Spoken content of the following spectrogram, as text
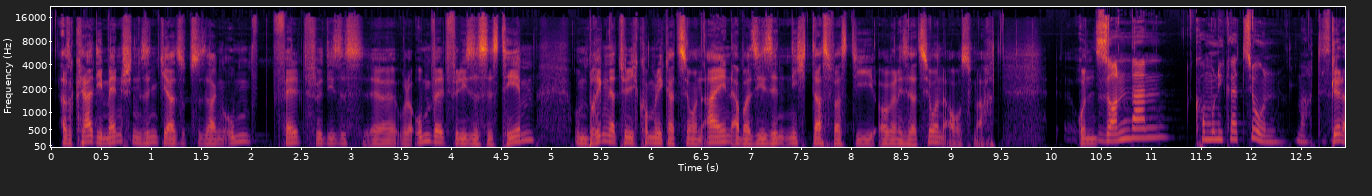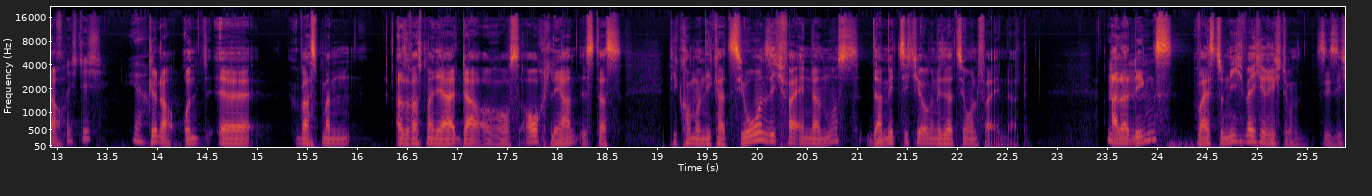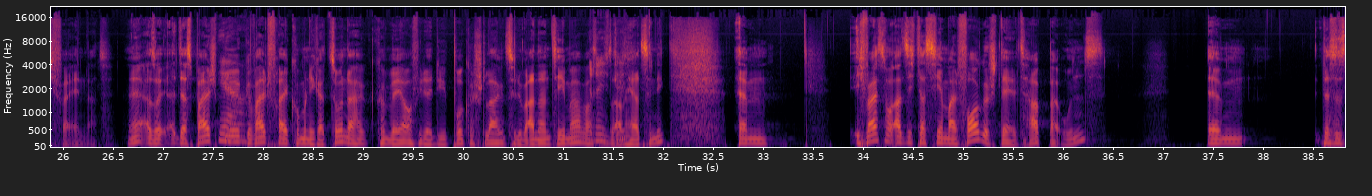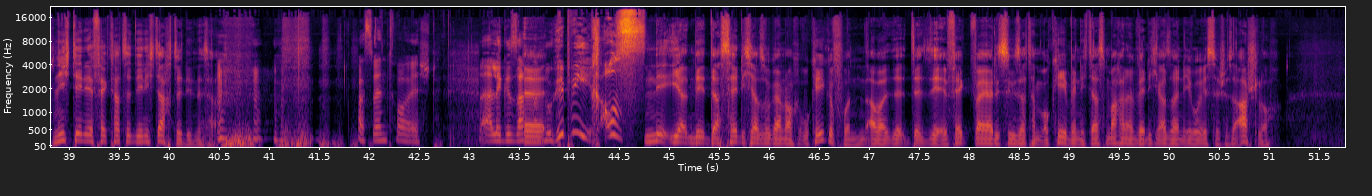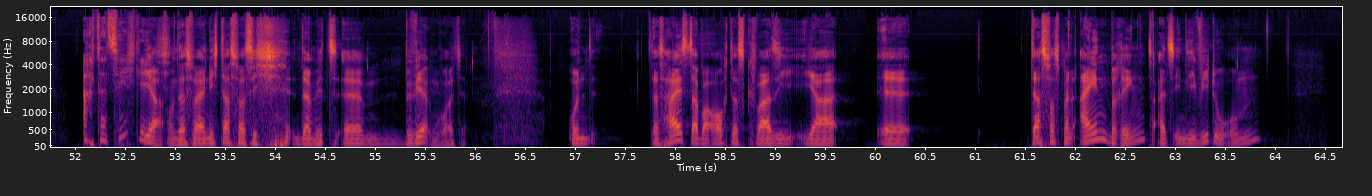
also klar, die Menschen sind ja sozusagen Umfeld für dieses äh, oder Umwelt für dieses System und bringen natürlich Kommunikation ein, aber sie sind nicht das, was die Organisation ausmacht. Und Sondern Kommunikation macht es Genau. richtig? Ja. genau. Und äh, was man, also was man ja daraus auch lernt, ist, dass die Kommunikation sich verändern muss, damit sich die Organisation verändert. Mhm. Allerdings weißt du nicht, welche Richtung sie sich verändert. Ne? Also äh, das Beispiel Ja. gewaltfreie Kommunikation, da können wir ja auch wieder die Brücke schlagen zu dem anderen Thema, was uns Richtig. am Herzen liegt. Ähm, ich weiß noch, als ich das hier mal vorgestellt habe bei uns, ähm, dass es nicht den Effekt hatte, den ich dachte, den es hat. Was enttäuscht. Weil alle gesagt Äh, haben, du Hippie, raus! Nee, ja, nee, das hätte ich ja sogar noch okay gefunden, aber der, Effekt war ja, dass sie gesagt haben, okay, wenn ich das mache, dann werde ich also ein egoistisches Arschloch. Ach, tatsächlich? Ja, und das war ja nicht das, was ich damit ähm, bewirken wollte. Und das heißt aber auch, dass quasi ja äh, das, was man einbringt als Individuum,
